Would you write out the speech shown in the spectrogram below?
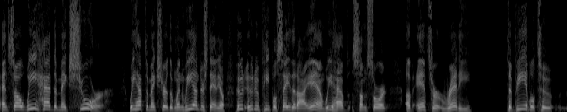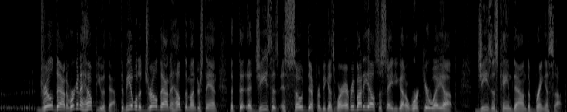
And so we had to make sure, we have to make sure that when we understand, you know, who, who do people say that I am? We have some sort of answer ready to be able to drill down, and we're going to help you with that, to be able to drill down and help them understand that, th- that Jesus is so different because where everybody else is saying you got to work your way up, Jesus came down to bring us up.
